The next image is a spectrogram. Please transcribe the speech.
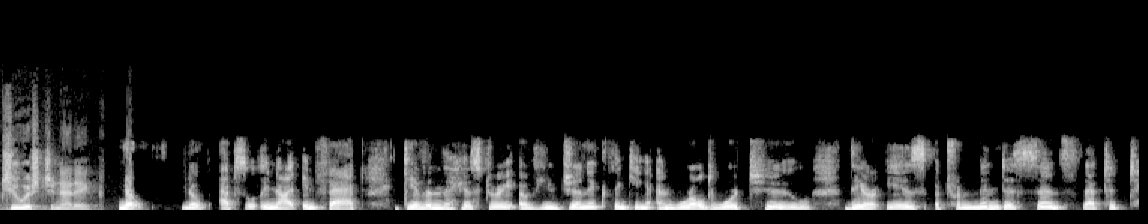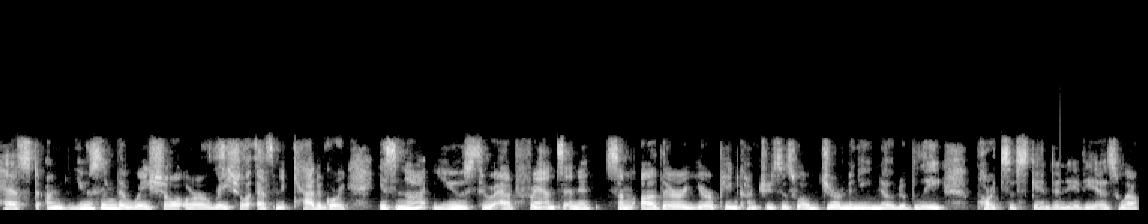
Jewish genetic. No Nope, absolutely not. In fact, given the history of eugenic thinking and World War II, there is a tremendous sense that to test on using the racial or a racial ethnic category is not used throughout France and in some other European countries as well, Germany notably, parts of Scandinavia as well.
